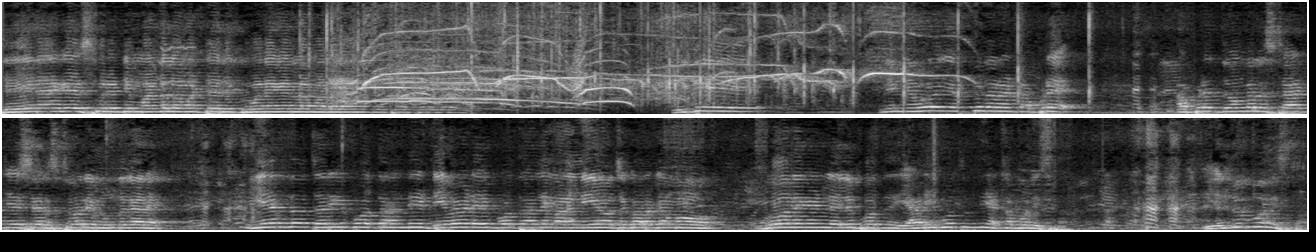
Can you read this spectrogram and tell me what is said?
జయనాగేశ్వర రెడ్డి మండలం అంటే అది గోనెగండ్ల మండలం ఇది నిన్న ఎవరో చెప్తున్నారంటే అప్పుడే అప్పుడే దొంగలు స్టార్ట్ చేశారు స్టోరీ ముందుగానే. ఏందో జరిగిపోతుంది డివైడ్ అయిపోతుంది మన నియోజకవర్గము. గోనగండ్లు వెళ్ళిపోతుంది. అడిగిపోతుంది ఎట్లా పోలిస్తాం ఎందుకు పోలిస్తాం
